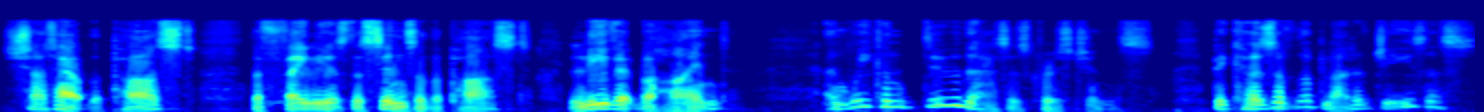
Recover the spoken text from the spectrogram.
shut out the past, the failures, the sins of the past, leave it behind. And we can do that as Christians because of the blood of Jesus.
